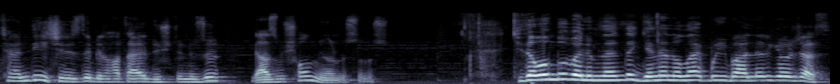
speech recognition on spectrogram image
kendi içinizde bir hataya düştüğünüzü yazmış olmuyor musunuz? Kitabın bu bölümlerinde genel olarak bu ibareleri göreceğiz.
